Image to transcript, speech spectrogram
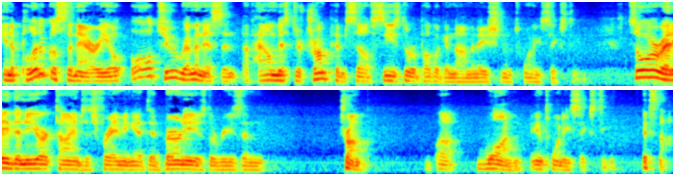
in a political scenario all too reminiscent of how Mr. Trump himself seized the Republican nomination in 2016. So already the New York Times is framing it that Bernie is the reason Trump uh, won in 2016. It's not.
